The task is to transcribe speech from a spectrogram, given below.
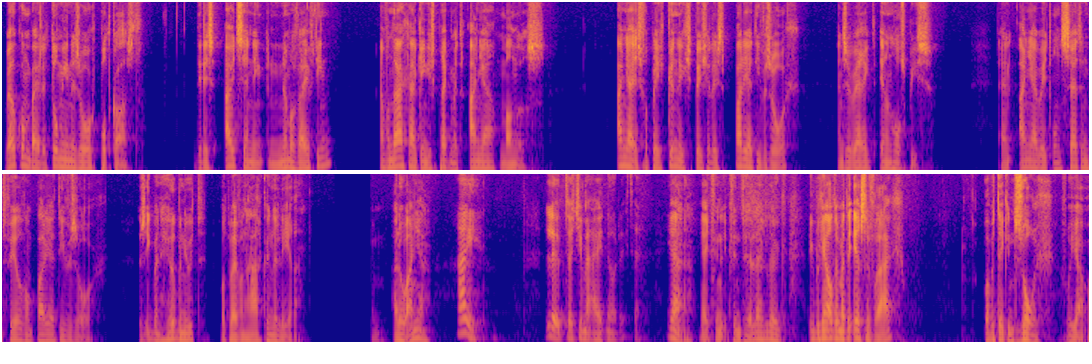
Welkom bij de Tommy in de Zorg podcast. Dit is uitzending nummer 15 en vandaag ga ik in gesprek met Anja Manders. Anja is verpleegkundig specialist palliatieve zorg en ze werkt in een hospice. En Anja weet ontzettend veel van palliatieve zorg. Dus ik ben heel benieuwd wat wij van haar kunnen leren. Hallo Anja. Hi. Leuk dat je me uitnodigt. Hè. Ja, ja ik, vind, ik vind het heel erg leuk. Ik begin altijd met de eerste vraag. Wat betekent zorg voor jou?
